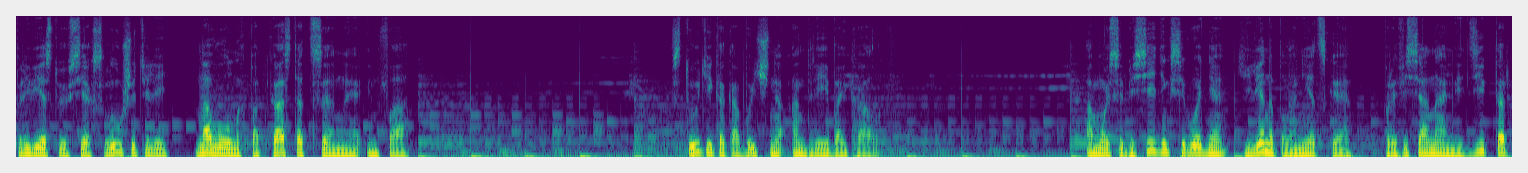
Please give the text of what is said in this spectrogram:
Приветствую всех слушателей на волнах подкаста «Ценная инфа». В студии, как обычно, Андрей Байкалов. А мой собеседник сегодня Елена Полонецкая, профессиональный диктор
